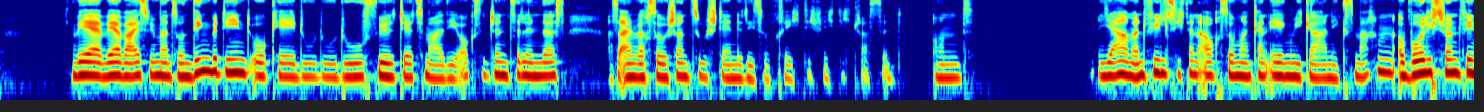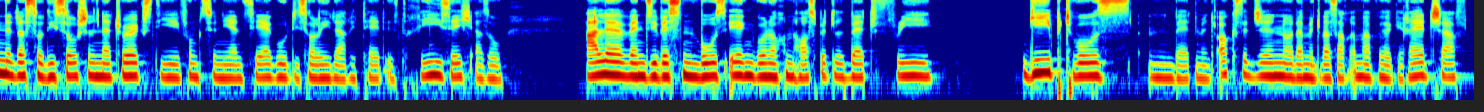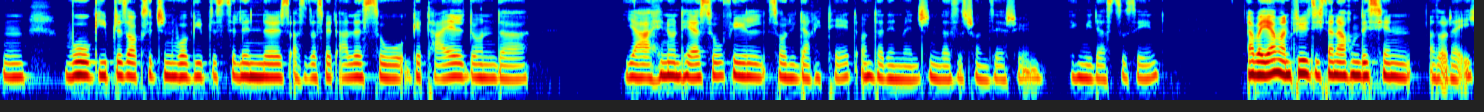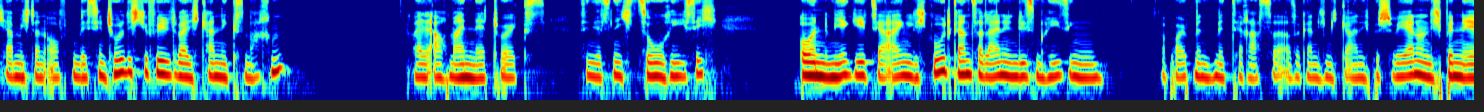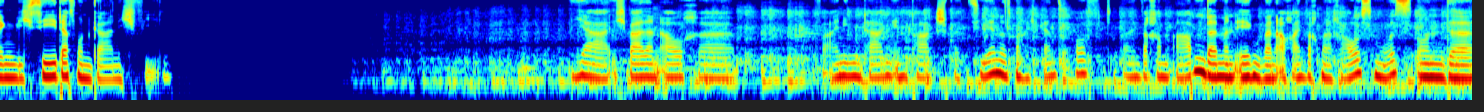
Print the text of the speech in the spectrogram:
wer, wer weiß, wie man so ein Ding bedient. Okay, du, du, du füllt jetzt mal die Oxygen-Zylinders. Also einfach so schon Zustände, die so richtig, richtig krass sind. Und ja, man fühlt sich dann auch so, man kann irgendwie gar nichts machen. Obwohl ich schon finde, dass so die Social Networks, die funktionieren sehr gut. Die Solidarität ist riesig. Also alle, wenn sie wissen, wo es irgendwo noch ein Hospital-Bed free gibt, wo es ein Bett mit Oxygen oder mit was auch immer für Gerätschaften, wo gibt es Oxygen, wo gibt es Zylinders, also das wird alles so geteilt und äh, ja, hin und her so viel Solidarität unter den Menschen, das ist schon sehr schön, irgendwie das zu sehen. Aber ja, man fühlt sich dann auch ein bisschen, also oder ich habe mich dann oft ein bisschen schuldig gefühlt, weil ich kann nichts machen, weil auch meine Networks sind jetzt nicht so riesig. Und mir geht es ja eigentlich gut, ganz allein in diesem riesigen Apartment mit Terrasse. Also kann ich mich gar nicht beschweren und ich bin irgendwie, ich sehe davon gar nicht viel. Ja, ich war dann auch äh, vor einigen Tagen im Park spazieren. Das mache ich ganz oft, einfach am Abend, weil man irgendwann auch einfach mal raus muss. Und äh,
